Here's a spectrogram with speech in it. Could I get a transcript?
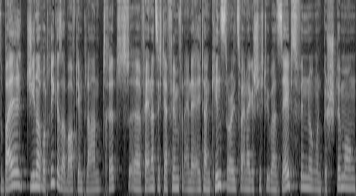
Sobald Gina Rodriguez aber auf den Plan tritt, äh, verändert sich der Film von einer Eltern-Kind-Story zu einer Geschichte über Selbstfindung und Bestimmung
